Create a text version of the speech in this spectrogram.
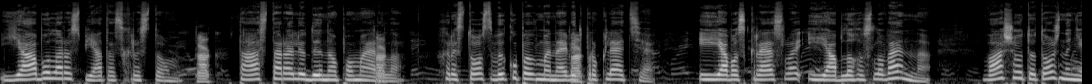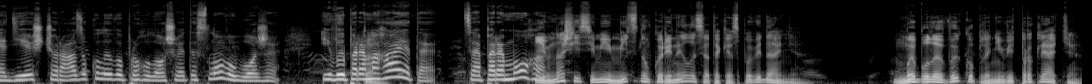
Я була розп'ята з Христом. Так, Та стара людина померла. Христос викупив мене від Так. прокляття. І я воскресла, і я благословенна. Ваше ототожнення діє щоразу, коли ви проголошуєте Слово Боже. І ви перемагаєте. Це перемога. І в нашій сім'ї міцно вкорінилося таке сповідання. Ми були викуплені від прокляття.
